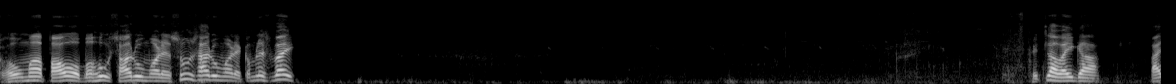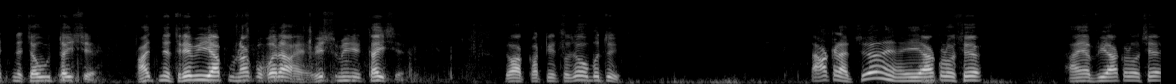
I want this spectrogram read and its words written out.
ઘઉંમાં પાવો બહુ સારું મળે. શું સારું મળે? કમલેશભાઈ? કેટલા વાગ્યા? પાંચ ને ચૌદ થઈ છે. પાંચ ને ત્રેવીસ આપણું નાકું ભરાશે. વીસ મિનિટ થઈ છે. જો આ કટી તો જો બધું આંકડા છે એ આંકડો છે. અહીંયા બી આંકડો છે.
